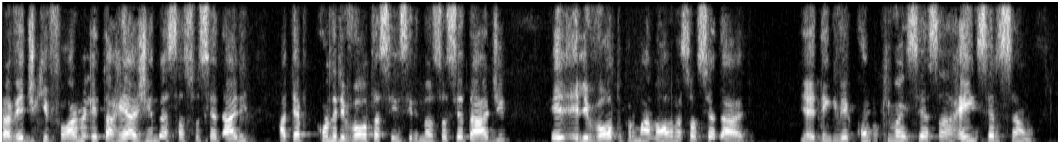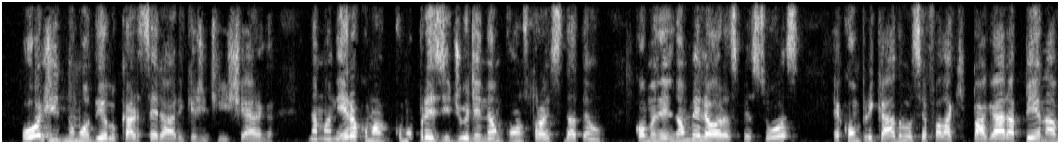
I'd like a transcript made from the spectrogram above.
para ver de que forma ele está reagindo a essa sociedade, até porque quando ele volta a se inserir na sociedade, ele, volta para uma nova sociedade. E aí tem que ver como que vai ser essa reinserção. Hoje, no modelo carcerário que a gente enxerga, na maneira como, a, como o presídio ele não constrói o cidadão, como ele não melhora as pessoas, é complicado você falar que pagar a pena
